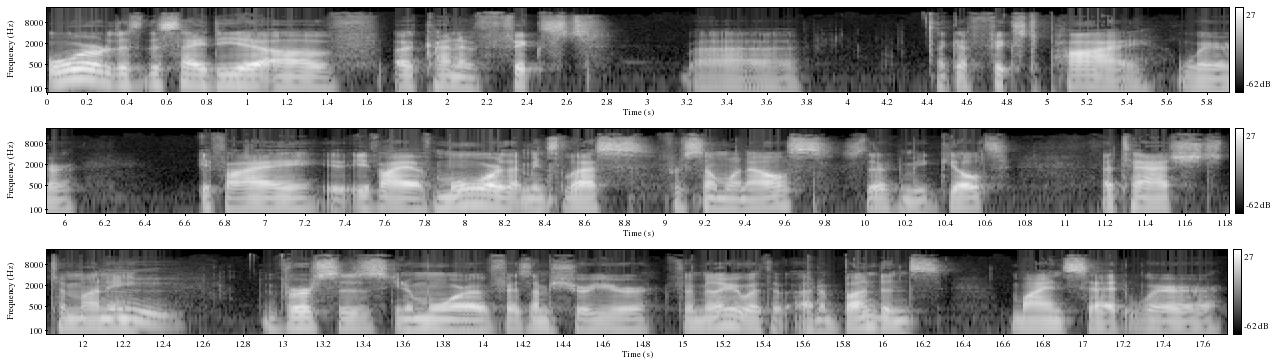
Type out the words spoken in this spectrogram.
or this this idea of a kind of fixed, uh, like a fixed pie, where if I if I have more, that means less for someone else. So there can be guilt attached to money, mm. versus you know more of as I'm sure you're familiar with an abundance mindset where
